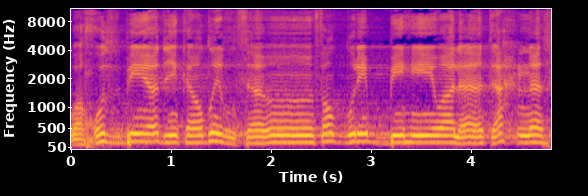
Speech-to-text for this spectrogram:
وخذ بيدك ضغثا فاضرب به ولا تحنث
